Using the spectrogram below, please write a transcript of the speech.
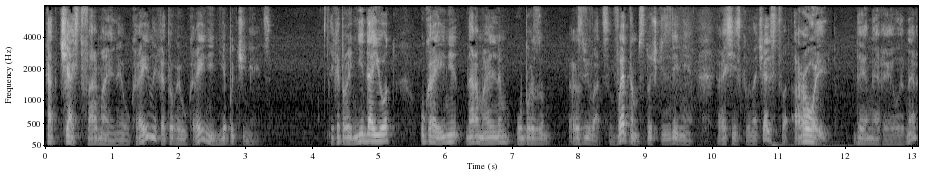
Как часть формальной Украины, которая Украине не подчиняется. И которая не дает Украине нормальным образом развиваться. В этом, с точки зрения российского начальства, роль ДНР и ЛНР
